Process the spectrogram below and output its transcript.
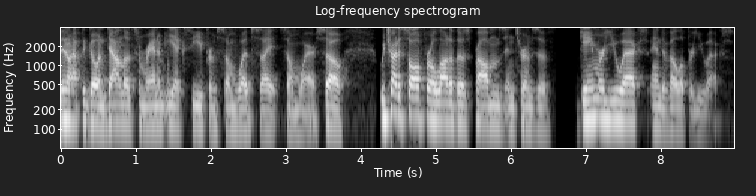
they don't have to go and download some random exe from some website somewhere. So we try to solve for a lot of those problems in terms of gamer UX and developer UX.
